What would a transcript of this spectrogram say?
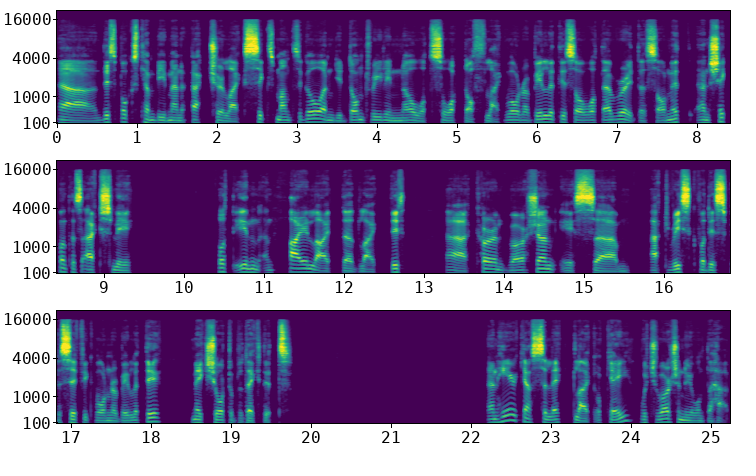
uh, this box can be manufactured like six months ago, and you don't really know what sort of like vulnerabilities or whatever it is on it. And Checkpoint has actually put in and highlighted like this uh, current version is um, at risk for this specific vulnerability. Make sure to protect it. And here you can select like, okay, which version do you want to have?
